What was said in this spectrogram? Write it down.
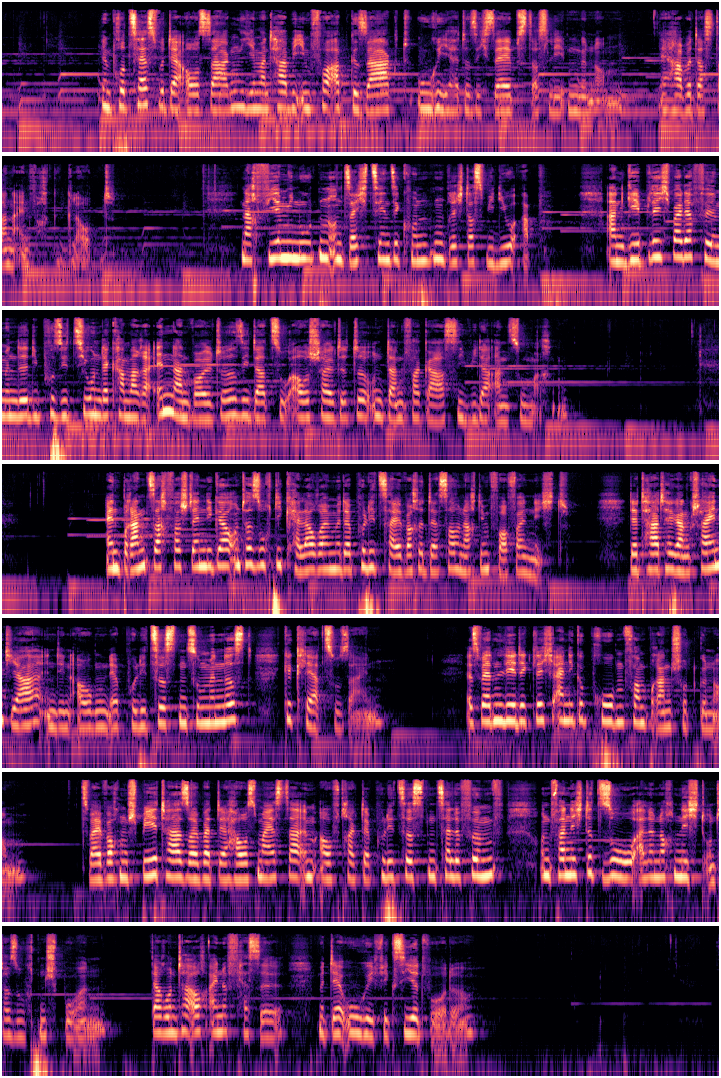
Im Prozess wird er aussagen, jemand habe ihm vorab gesagt, Uri hätte sich selbst das Leben genommen. Er habe das dann einfach geglaubt. Nach 4 Minuten und 16 Sekunden bricht das Video ab. Angeblich, weil der Filmende die Position der Kamera ändern wollte, sie dazu ausschaltete und dann vergaß, sie wieder anzumachen. Ein Brandsachverständiger untersucht die Kellerräume der Polizeiwache Dessau nach dem Vorfall nicht. Der Tathergang scheint ja, in den Augen der Polizisten zumindest, geklärt zu sein. Es werden lediglich einige Proben vom Brandschutt genommen. Zwei Wochen später säubert der Hausmeister im Auftrag der Polizisten Zelle 5 und vernichtet so alle noch nicht untersuchten Spuren. Darunter auch eine Fessel, mit der Uri fixiert wurde.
